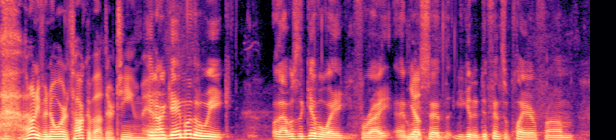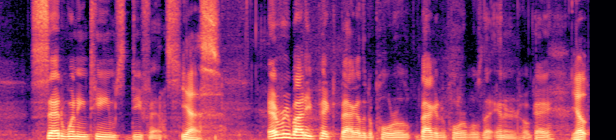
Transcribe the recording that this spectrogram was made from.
I don't even know where to talk about their team, man. In our game of the week, well, that was the giveaway, for right? And we said that you get a defensive player from said winning team's defense. yes. Everybody picked bag of the deplorable bag of deplorables that entered. Okay, Yep.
